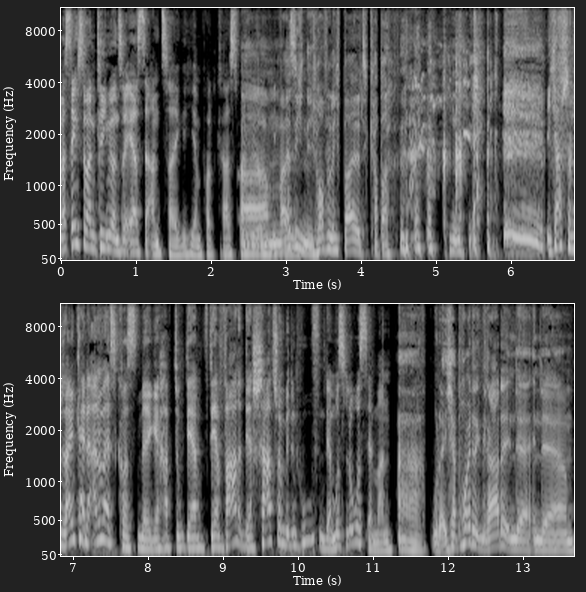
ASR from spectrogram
Was denkst du, wann kriegen wir unsere erste Anzeige hier im Podcast? Ähm, weiß ich nicht. Hoffentlich bald, Kappa. ich habe schon lange keine Anwaltskosten mehr gehabt. Du, der, der wartet, der schart schon mit den Hufen. Der muss los, der Mann. Ach, Bruder, ich habe heute gerade in der, in, der,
